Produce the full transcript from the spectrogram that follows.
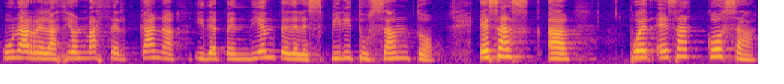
una relación más cercana y dependiente del Espíritu Santo. Esas, uh, esa cosa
